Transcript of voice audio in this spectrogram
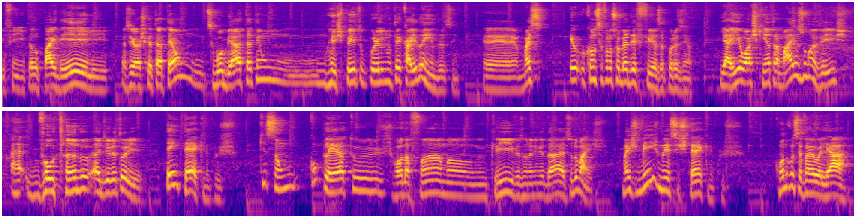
enfim, pelo pai dele. Assim, eu acho que até, até um, se bobear, até tem um, um respeito por ele não ter caído ainda, assim. É, mas eu, quando você falou sobre a defesa, por exemplo, e aí eu acho que entra mais uma vez voltando à diretoria. Tem técnicos que são completos, roda fama, incríveis, unanimidade, tudo mais. Mas mesmo esses técnicos, quando você vai olhar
